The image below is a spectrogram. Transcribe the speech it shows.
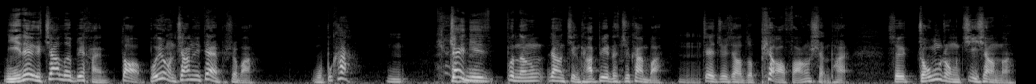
你那个加勒比海盗不用 Johnny Depp 是吧？我不看。嗯，这你不能让警察逼着去看吧？嗯，这就叫做票房审判。所以种种迹象呢，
